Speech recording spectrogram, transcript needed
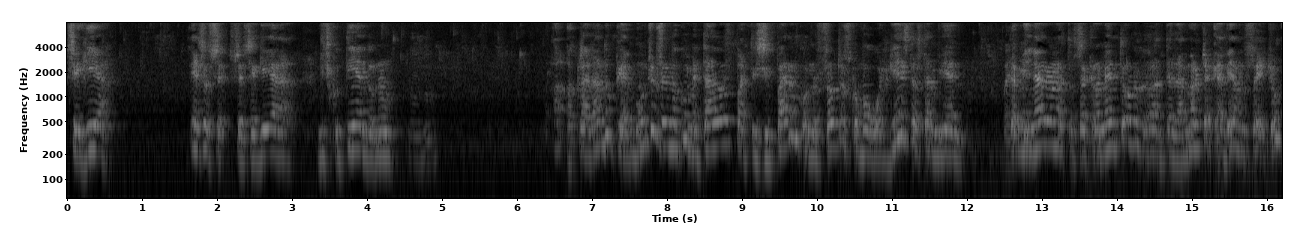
seguía, eso se, se, seguía discutiendo, ¿no? Aclarando que muchos indocumentados participaron con nosotros como huelguistas también. Pues Caminaron hasta Sacramento durante la marcha que habíamos hecho.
